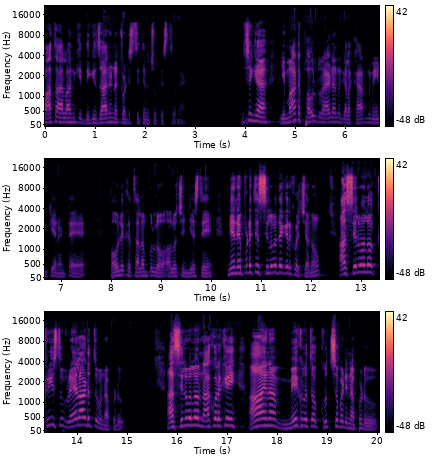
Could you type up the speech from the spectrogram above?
పాతాళానికి దిగజారినటువంటి స్థితిని చూపిస్తున్నాడు. నిజంగా ఈ మాట పౌలు రాయడానికి గల కారణం ఏంటి అని అంటే పౌలు యొక్క తలంపుల్లో ఆలోచన చేస్తే నేను ఎప్పుడైతే సిలువ దగ్గరికి వచ్చానో ఆ సిలువలో క్రీస్తు వేలాడుతూ ఉన్నప్పుడు ఆ సిలువలో నా కొరకై ఆయన మేకులతో కృచ్చబడినప్పుడు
